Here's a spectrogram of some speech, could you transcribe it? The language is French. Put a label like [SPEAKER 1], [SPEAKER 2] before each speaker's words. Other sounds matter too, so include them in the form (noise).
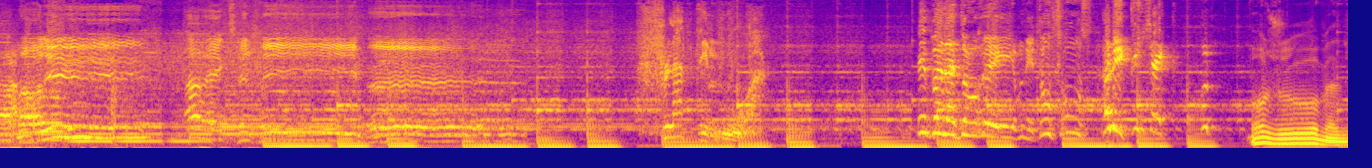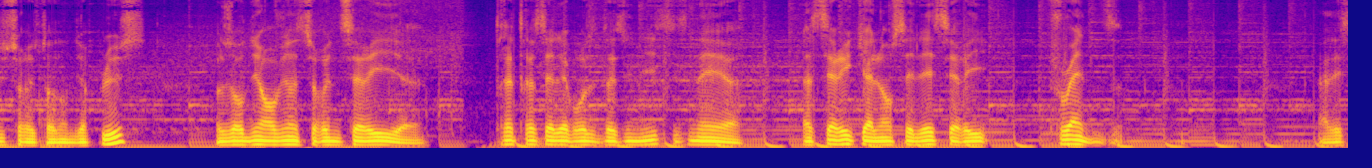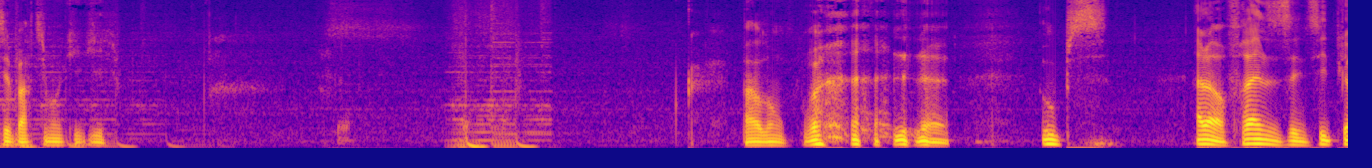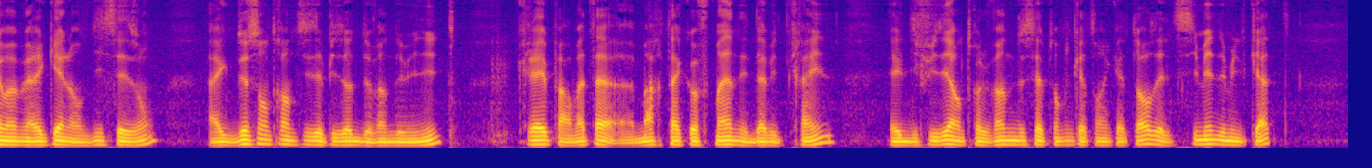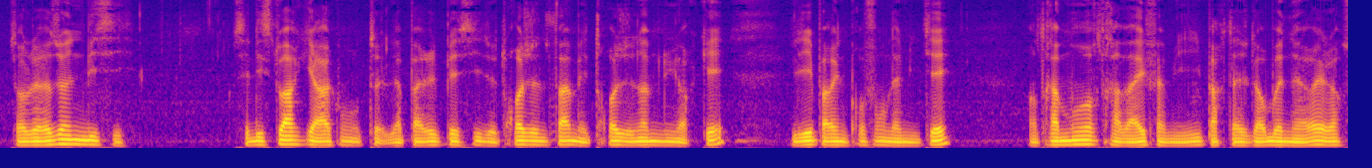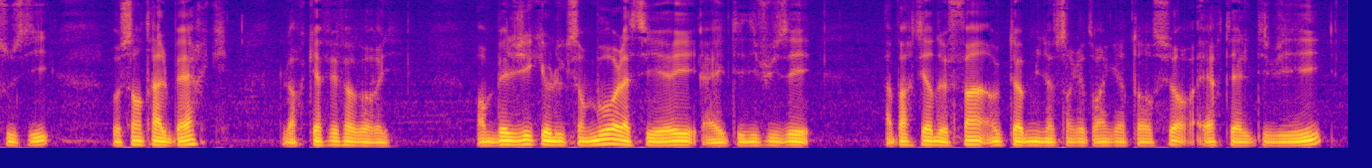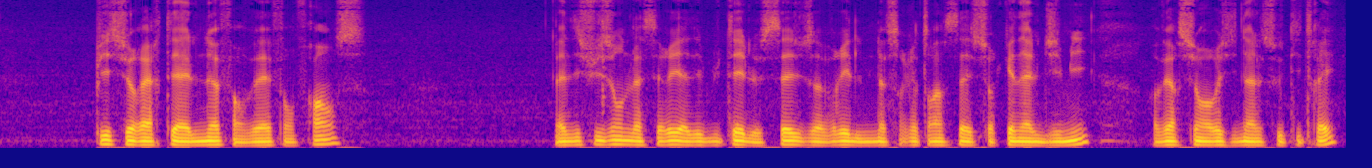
[SPEAKER 1] A avec ce tripe.
[SPEAKER 2] Flattez-moi.
[SPEAKER 3] Eh ben la denrée, on est en France Allez, cul sec.
[SPEAKER 4] Bonjour, bienvenue sur Histoire d'en dire plus. Aujourd'hui, on revient sur une série euh, très très célèbre aux États-Unis, si ce n'est euh, la série qui a lancé les séries Friends. Allez, c'est parti, mon kiki. Pardon. (laughs) Oups. Alors, Friends, c'est une sitcom américaine en 10 saisons, avec 236 épisodes de 22 minutes, créée par Mata- Martha Kaufman et David Crane, et diffusée entre le 22 septembre 1994 et le 6 mai 2004 sur le réseau NBC. C'est l'histoire qui raconte la péripétie de trois jeunes femmes et trois jeunes hommes new-yorkais, liés par une profonde amitié, entre amour, travail, famille, partagent leur bonheur et leurs soucis, au Central Perk, leur café favori. En Belgique et au Luxembourg, la série a été diffusée à partir de fin octobre 1994 sur RTL TV, puis sur RTL 9 en VF en France. La diffusion de la série a débuté le 16 avril 1996 sur Canal Jimmy version originale sous-titrée.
